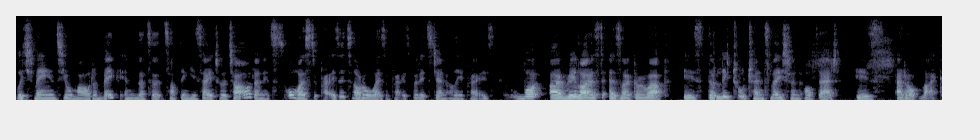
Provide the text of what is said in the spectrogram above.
which means you're mild and meek, and that's a, something you say to a child, and it's almost a praise. It's not always a praise, but it's generally a praise. What I realized as I grew up is the literal translation of that is adult like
